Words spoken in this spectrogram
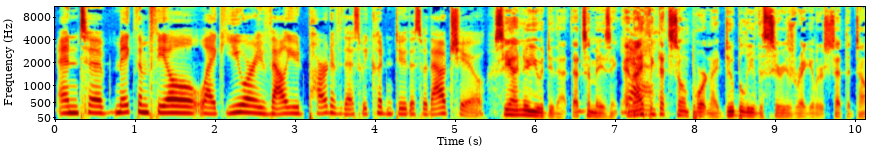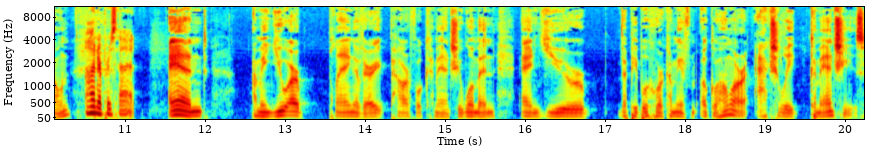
and to make them feel like you are a valued part of this we couldn't do this without you See, I knew you would do that. That's amazing. And I think that's so important. I do believe the series regulars set the tone. 100% And I mean, you are playing a very powerful Comanche woman, and you're the people who are coming in from Oklahoma are actually Comanches.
